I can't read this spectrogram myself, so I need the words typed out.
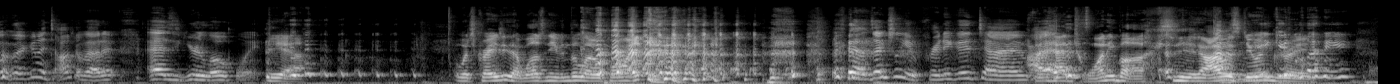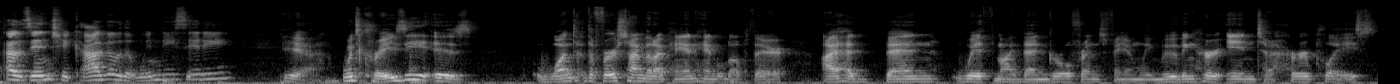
They're gonna talk about it as your low point. Yeah. What's crazy? That wasn't even the low point. that was actually a pretty good time. I had was- twenty bucks. You know, I, was, doing making great. Money. I was in Chicago, the Windy City. Yeah. What's crazy uh. is one t- the first time that I panhandled up there, I had been with my then girlfriend's family, moving her into her place,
